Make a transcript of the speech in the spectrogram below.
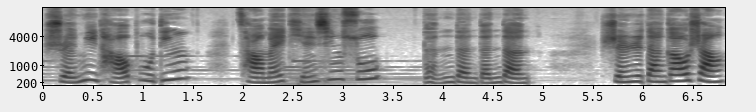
水蜜桃布丁、草莓甜心酥等等等等。生日蛋糕上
